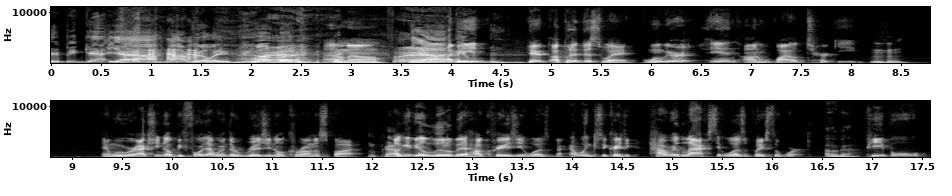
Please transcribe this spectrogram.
it began. Yeah, not really. but, I don't know. yeah, I mean, here I'll put it this way: when we were in on Wild Turkey, Mm-hmm. and we were actually no before that, we're in the original Corona spot. Okay. I'll give you a little bit of how crazy it was. I wouldn't say crazy. How relaxed it was a place to work. Okay. People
